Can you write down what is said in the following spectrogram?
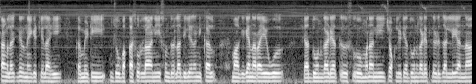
चांगलाच निर्णय घेतलेला आहे. कमिटी जो बक्कासूरला आणि सुंदरला दिलेला निकाल मागे घेणार आहे व ह्या दोन गाड्यात रोमन आणि चॉकलेट या दोन गाड्यात लढत झाले यांना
